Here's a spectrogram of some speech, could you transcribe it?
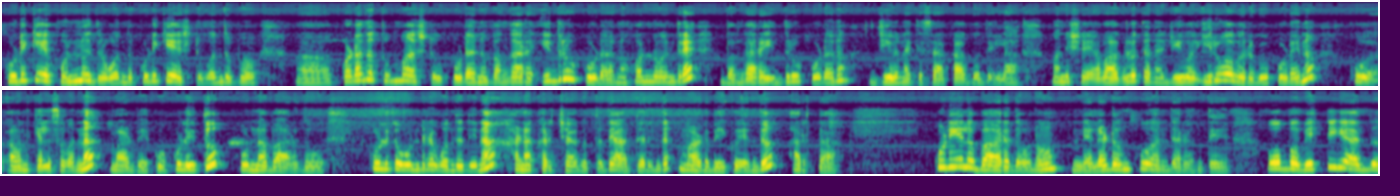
ಕುಡಿಕೆ ಹೊನ್ನಿದ್ರು, ಒಂದು ಕುಡಿಕೆಯಷ್ಟು, ಒಂದು ಕೊಡದ ತುಂಬ ಅಷ್ಟು ಕೂಡ ಬಂಗಾರ ಇದ್ದರೂ ಕೂಡ ಹೊನ್ನು ಅಂದರೆ ಬಂಗಾರ ಇದ್ದರೂ ಕೂಡ ಜೀವನಕ್ಕೆ ಸಾಕಾಗೋದಿಲ್ಲ. ಮನುಷ್ಯ ಯಾವಾಗಲೂ ತನ್ನ ಜೀವ ಇರುವವರೆಗೂ ಕೂಡ ಅವನ ಕೆಲಸವನ್ನು ಮಾಡಬೇಕು. ಕುಳಿತು ಉಣ್ಣಬಾರದು. ಕುಳಿತು ಉಂಡರೆ ಒಂದು ದಿನ ಹಣ ಖರ್ಚಾಗುತ್ತದೆ, ಆದ್ದರಿಂದ ಮಾಡಬೇಕು ಎಂದು ಅರ್ಥ. ಕುಣಿಯಲು ಬಾರದವನು ನೆಲಡೊಂಕು ಅಂದರಂತೆ. ಒಬ್ಬ ವ್ಯಕ್ತಿಗೆ ಅದು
